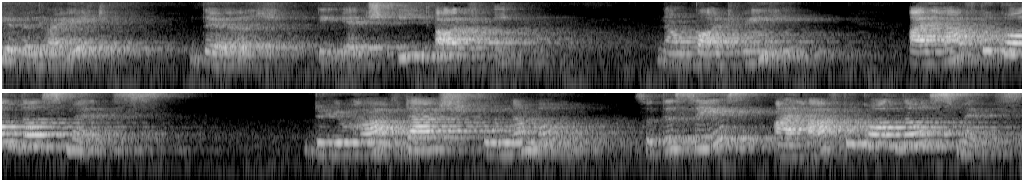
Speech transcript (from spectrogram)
we will write there T-H-E-R-E. -E. Now part B, I have to call the Smiths do you have dash phone number? So this says I have to call the Smiths.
